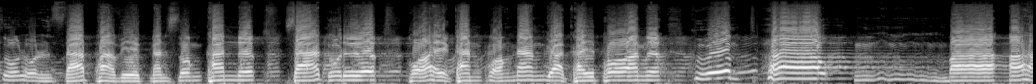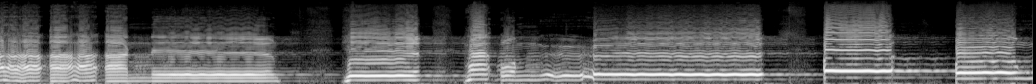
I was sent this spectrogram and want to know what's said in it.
สู่ลุนสาพาเวกนั้นทรงคันเนสาธุเดือขอให้คันของนางอยากใครพองเคลื่อนเท้าบานเน ทีพระองค์องค์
